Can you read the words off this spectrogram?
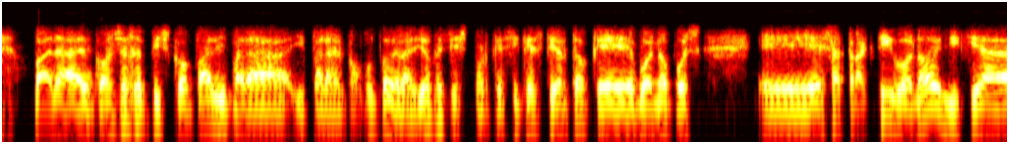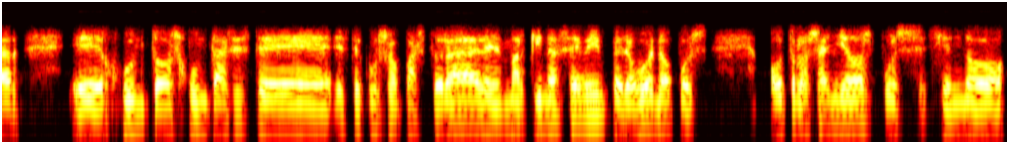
para el Consejo Episcopal y para y para el conjunto de la diócesis, porque sí que es cierto que bueno pues eh, es atractivo, ¿no? Iniciar eh, juntos juntas este este curso pastoral en Marquina Semin, pero bueno pues otros años pues siendo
